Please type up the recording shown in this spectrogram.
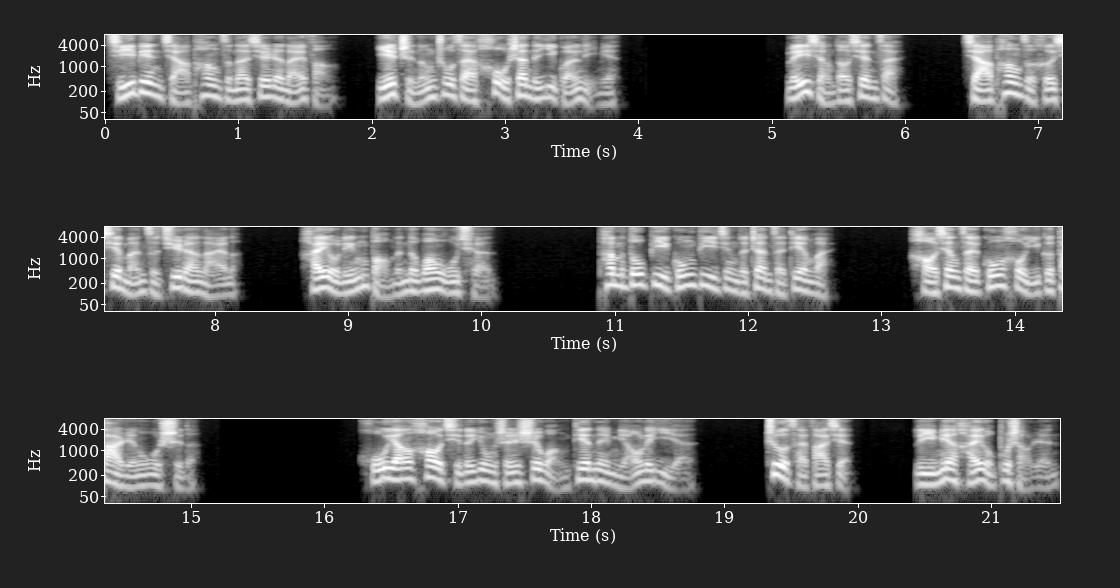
即便贾胖子那些人来访，也只能住在后山的驿馆里面。没想到现在，贾胖子和谢蛮子居然来了，还有灵宝门的汪无权，他们都毕恭毕敬的站在殿外。好像在恭候一个大人物似的。胡杨好奇的用神识往殿内瞄了一眼，这才发现里面还有不少人。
